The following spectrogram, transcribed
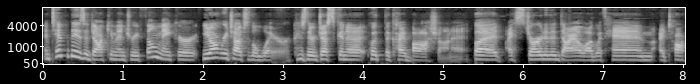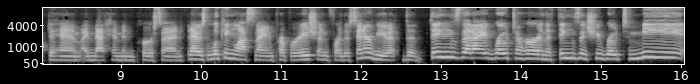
And typically, as a documentary filmmaker, you don't reach out to the lawyer because they're just going to put the kibosh on it. But I started a dialogue with him. I talked to him. I met him in person. And I was looking last night in preparation for this interview at the things that I wrote to her and the things that she wrote to me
